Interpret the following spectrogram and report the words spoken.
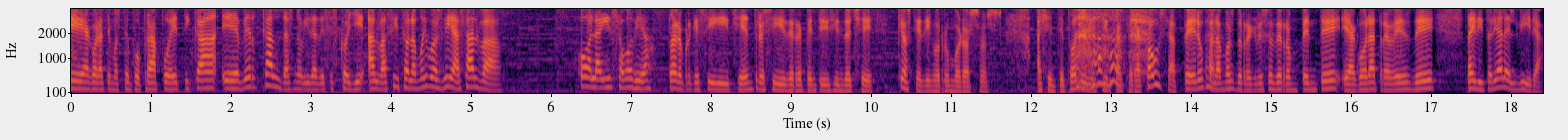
E agora temos tempo para a poética e ver cal das novidades escolle Alba Cizola. Moi bons días, Alba. Ola, Isa, bo día. Claro, porque si che entro así de repente dicindoche que hostia din os rumorosos. A xente pode dicir calquera cousa, pero falamos do regreso de Rompente e agora a través de da editorial Elvira,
